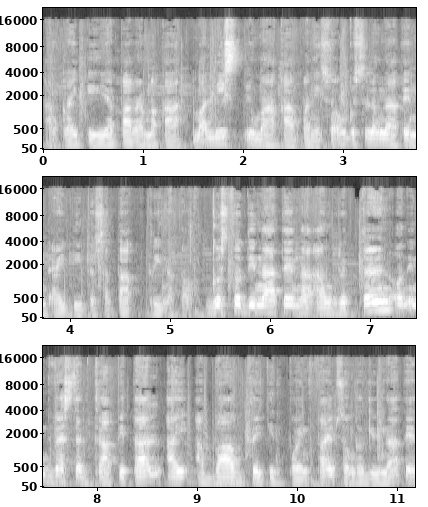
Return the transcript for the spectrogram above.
ang criteria para maka list yung mga company. So ang gusto lang natin ay dito sa top 3 na to. Gusto din natin na ang return on invested capital ay above 13.5. So ang gagawin natin,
